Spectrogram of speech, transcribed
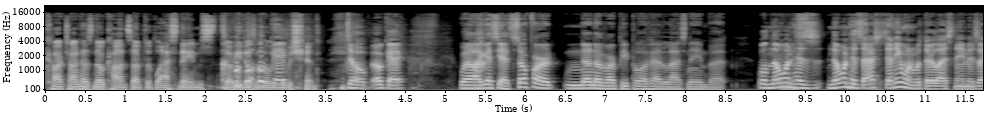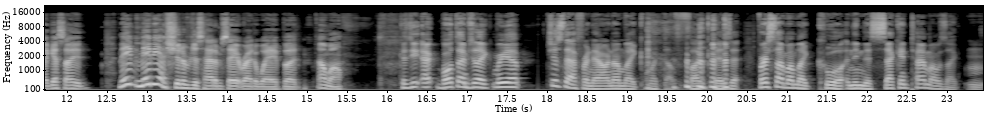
Carton has no concept of last names, so he doesn't really give a shit. Dope. Okay. Well, I guess yeah. So far, none of our people have had a last name, but Well, no one has no one has asked anyone what their last name is. I guess I maybe maybe I should have just had him say it right away, but oh well. because you both times you're like Maria, just that for now, and I'm like, what the fuck is it? First time I'm like, cool, and then the second time I was like, mm.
